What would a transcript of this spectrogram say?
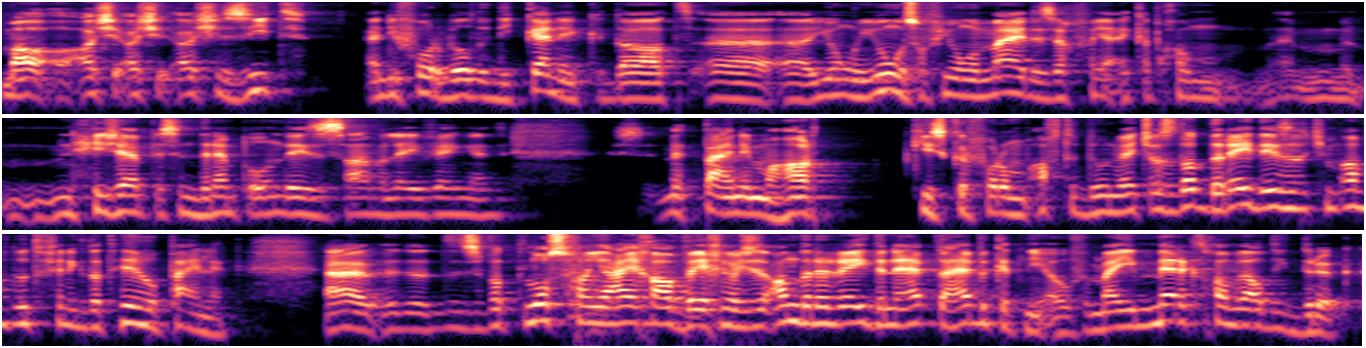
Maar als je, als je, als je ziet en die voorbeelden die ken ik, dat uh, uh, jonge jongens of jonge meiden zeggen van ja, ik heb gewoon, mijn hijab is een drempel in deze samenleving. En met pijn in mijn hart kies ik ervoor om af te doen. Weet je, als dat de reden is dat je hem afdoet, vind ik dat heel pijnlijk. Dat is wat los van je eigen afweging. Als je andere redenen hebt, daar heb ik het niet over. Maar je merkt gewoon wel die druk.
